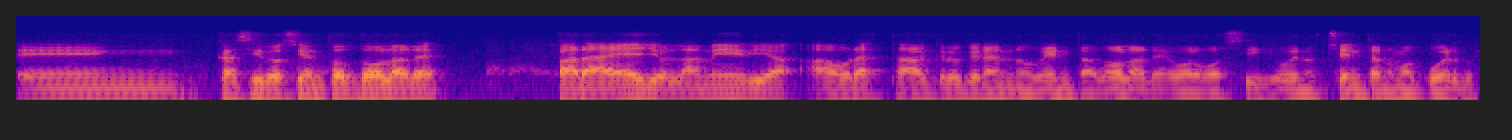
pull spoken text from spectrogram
en casi 200 dólares para ellos la media ahora está, creo que era en 90 dólares o algo así, o en 80, no me acuerdo.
